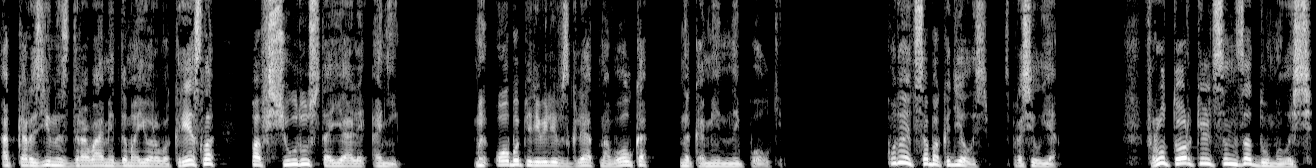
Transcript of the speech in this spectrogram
От корзины с дровами до майорова кресла повсюду стояли они. Мы оба перевели взгляд на волка на каминной полке. «Куда эта собака делась?» — спросил я. Фру Торкельсон задумалась.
